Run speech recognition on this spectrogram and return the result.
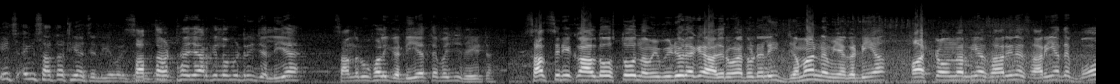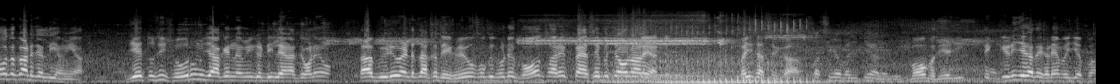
ਇਹ ਚ ਇਹ 7-8000 ਚੱਲੀ ਹੈ ਭਾਜੀ 7-8000 ਕਿਲੋਮੀਟਰ ਹੀ ਚੱਲੀ ਹੈ ਸਨਰੂਫ ਵਾਲੀ ਗੱਡੀ ਹੈ ਤੇ ਬਾਈ ਜੀ ਰੇਟ ਸਤਿ ਸ੍ਰੀ ਅਕਾਲ ਦੋਸਤੋ ਨਵੀਂ ਵੀਡੀਓ ਲੈ ਕੇ ਹਾਜ਼ਰ ਹੋਇਆ ਤੁਹਾਡੇ ਲਈ ਜਮਾਂ ਨਵੀਆਂ ਗੱਡੀਆਂ। ਫਸਟ ਓਨਰ ਦੀਆਂ ਸਾਰੀਆਂ ਨੇ ਸਾਰੀਆਂ ਤੇ ਬਹੁਤ ਘੱਟ ਚੱਲੀਆਂ ਹੋਈਆਂ। ਜੇ ਤੁਸੀਂ ਸ਼ੋਰੂਮ ਜਾ ਕੇ ਨਵੀਂ ਗੱਡੀ ਲੈਣਾ ਚਾਹੁੰਦੇ ਹੋ ਤਾਂ ਵੀਡੀਓ ਐਂਡ ਤੱਕ ਦੇਖ ਲਿਓ ਕਿਉਂਕਿ ਤੁਹਾਡੇ ਬਹੁਤ ਸਾਰੇ ਪੈਸੇ ਬਚਾਉਣ ਵਾਲੇ ਅੱਜ। ਬਾਈ ਸਤਿ ਸ੍ਰੀ ਅਕਾਲ। ਸਤਿ ਸ਼੍ਰੀ ਅਕਾਲ ਭਾਜੀ ਕੀ ਹਾਲ ਹੈ ਜੀ? ਬਹੁਤ ਵਧੀਆ ਜੀ। ਤੇ ਕਿਹੜੀ ਜਗ੍ਹਾ ਤੇ ਖੜੇ ਆ ਬਾਈ ਜੀ ਆਪਾਂ?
